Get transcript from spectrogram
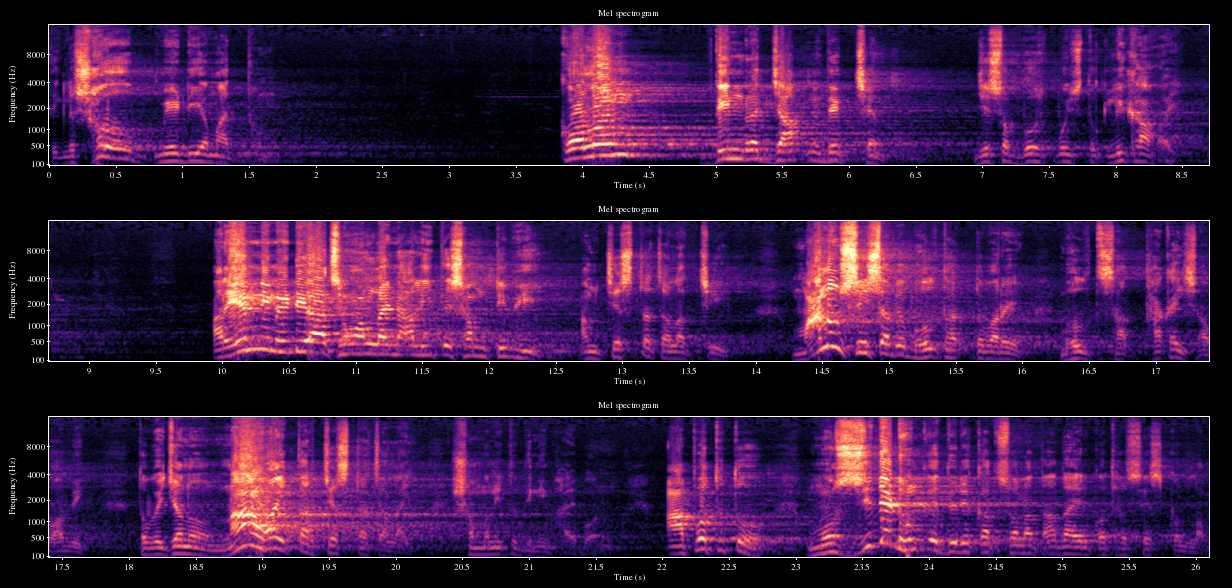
দেখলে সব মিডিয়া মাধ্যম। কলম দিনরাত যা আপনি দেখছেন, যেসব পুস্তক লেখা হয় আর এমনি মিডিয়া আছে অনলাইন আলী তেসাম টিভি আমি চেষ্টা চালাচ্ছি। মানুষ হিসাবে ভুল থাকতে পারে, ভুল থাকাই স্বাভাবিক। তবে যেন না হয় তার চেষ্টা চালাই, সম্মানিত দিনী ভাই বোন আপাতত মসজিদে ঢুকে দূরে কাজ সলাত আদায়ের কথা শেষ করলাম।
